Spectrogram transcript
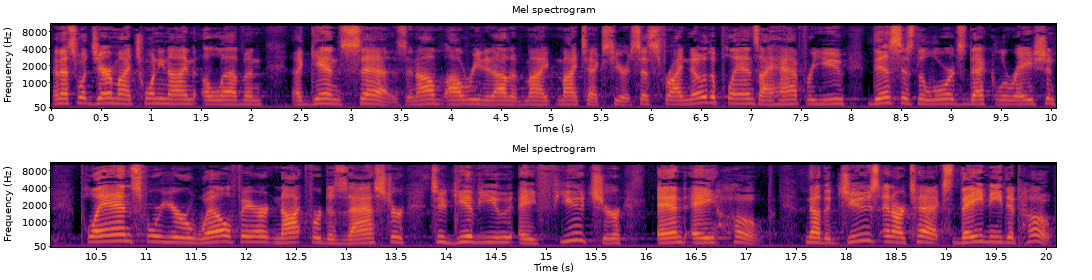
And that's what Jeremiah 29 11 again says. And I'll, I'll read it out of my, my text here. It says, For I know the plans I have for you. This is the Lord's declaration plans for your welfare, not for disaster, to give you a future and a hope. Now, the Jews in our text, they needed hope.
